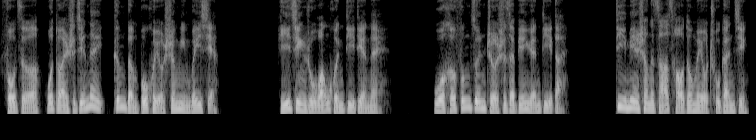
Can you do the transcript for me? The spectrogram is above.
否则我短时间内根本不会有生命危险。一进入亡魂地殿内，我和风尊者是在边缘地带，地面上的杂草都没有除干净，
